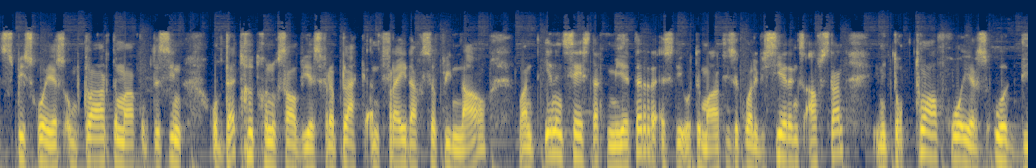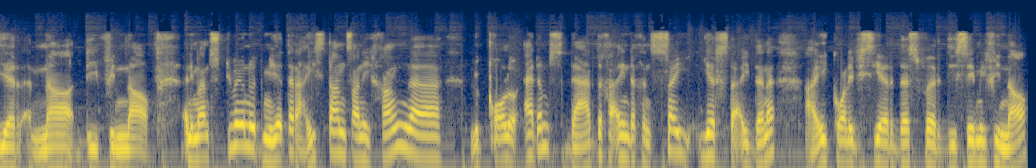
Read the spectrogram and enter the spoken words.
spiesgooiers om klaar te maak om te sien of dit goed genoeg sal wees vir 'n plek in Vrydag se finaal want 61 meter is die outomatiese kwalifikasieringsafstand en die top 12 gooiers ook deur na die finaal. In die mans 200 meter hy staan aan die gang uh Lucolo Adams derde geëindig in sy eerste uitdinne. Hy kwalifiseer dus vir die semifinaal.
